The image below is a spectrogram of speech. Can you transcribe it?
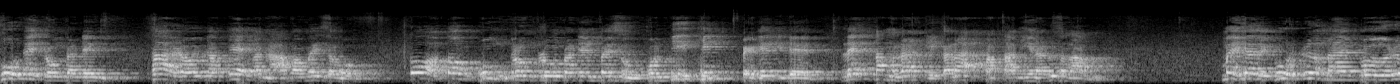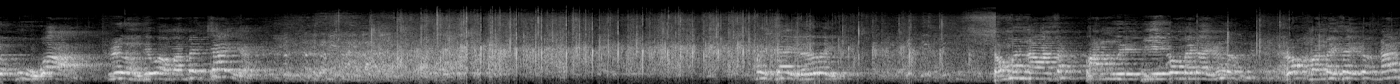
พูดให้ตรงประเด็น ถ้าเราจะแก้ปัญหาความไม่สงบก็ต้องพุ่งตรงลงประเด็นไปสู่คนที่คิดเป็นเรื่องอินเดนและตั้งรัฐเอกราชปัตตานีนารุสลาม ไม่ใช่ไปพูดเรื่องนายอำเภอเรื่องผู้ว่า เรื่องที่ว่ามันไม่ใช่อะไม่ใช่เลยสัมมนาสักพันเวทีก็ไม่ได้เรื่อง เพราะมันไม่ใช่เรื่องนั้น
